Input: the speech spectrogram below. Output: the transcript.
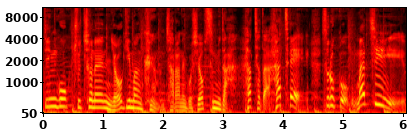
띵곡 추천엔 여기만큼 잘하는 곳이 없습니다. 핫하다 핫해 수록곡 맛집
